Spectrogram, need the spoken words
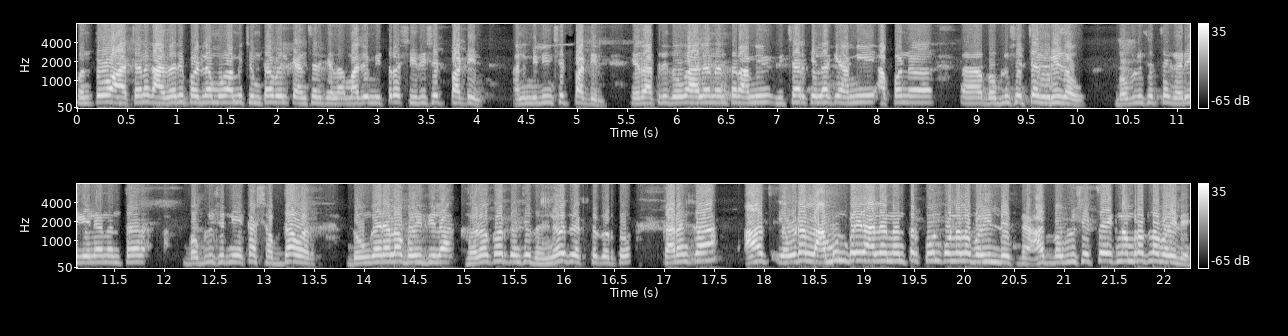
पण तो अचानक आजारी पडल्यामुळे आम्ही चिमटा बैल कॅन्सल केला. माझे मित्र शिरीशेठ पाटील आणि मिलिंद शेठ पाटील हे रात्री दोघं आल्यानंतर आम्ही विचार केला की आम्ही आपण बबलू शेठच्या घरी जाऊ. बबलू शेठच्या घरी गेल्यानंतर बबलू शेठनी एका शब्दावर डोंगऱ्याला बैल दिला. खरोखर त्यांचे धन्यवाद व्यक्त करतो. कारण का आज एवढ्या लांबून बैल आल्यानंतर कोण कोणाला बैल देत नाही? आज बबलू शेठचा एक नंबरातला बैल आहे.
